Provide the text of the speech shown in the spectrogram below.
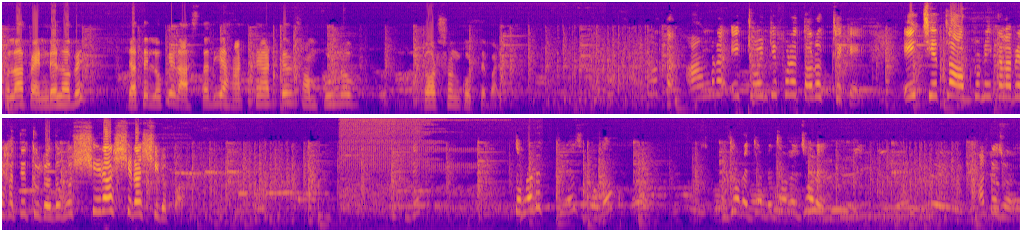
খোলা প্যান্ডেল হবে যাতে লোকে রাস্তা দিয়ে হাঁটতে হাঁটতে সম্পূর্ণ দর্শন করতে পারে। আমরা এই টোয়েন্টি ফোরের তরফ থেকে এই চেতলা অগ্রণী ক্লাবের হাতে তুলে দেবো সেরা সেরা শিরোপা। তোমরা একটা বলো। জোরে জোরে জোরে জোরে। আটটা জোরে।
